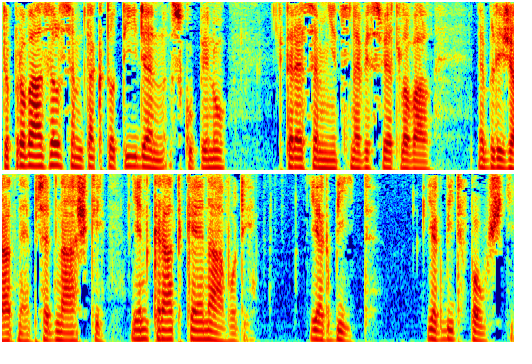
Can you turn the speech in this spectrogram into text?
Doprovázel jsem takto týden skupinu, které jsem nic nevysvětloval, nebyly žádné přednášky, jen krátké návody. Jak být? Jak být v poušti?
